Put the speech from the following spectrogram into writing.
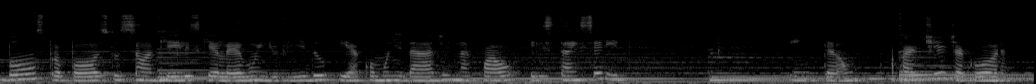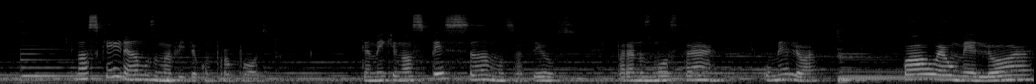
bons propósitos são aqueles que elevam o indivíduo e a comunidade na qual ele está inserido. Então, a partir de agora, que nós queiramos uma vida com propósito. Também que nós peçamos a Deus para nos mostrar o melhor. Qual é o melhor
